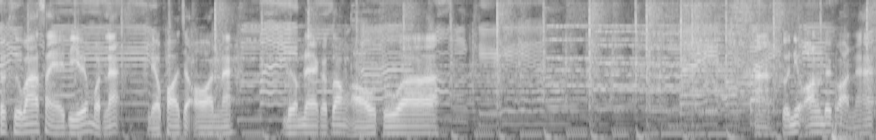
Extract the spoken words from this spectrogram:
ก็คือว่าใส่ไอดีไว้หมดแล้ว เดี๋ยวพอจะออนนะ เริ่มแรกก็ต้องเอาตัวอ่าตัวนี้ออนไปก่อนนะฮะ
